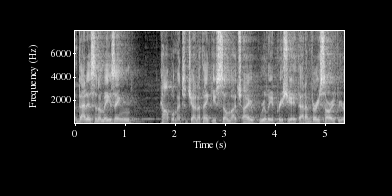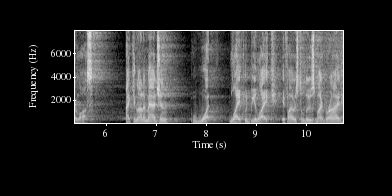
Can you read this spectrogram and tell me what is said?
That is an amazing compliment, Jenna. Thank you so much. I really appreciate that. I'm very sorry for your loss. I cannot imagine what life would be like if I was to lose my bride,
